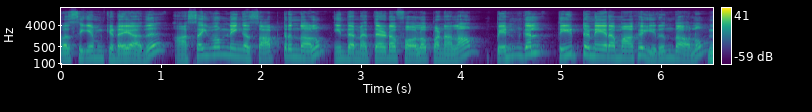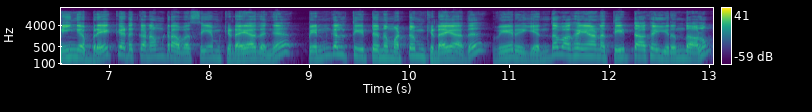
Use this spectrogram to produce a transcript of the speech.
அவசியம் கிடையாது. அசைவம் நீங்க சாப்பிட்டிருந்தாலும் இந்த மெத்தடை ஃபாலோ பண்ணலாம். பெண்கள் தீட்டு நேரமாக இருந்தாலும் நீங்க பிரேக் எடுக்கணும்ன்ற அவசியம் கிடையாதுங்க. பெண்கள் தீட்டுன்னு மட்டும் கிடையாது. வேறு எந்த வகையான தீட்டாக இருந்தாலும்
